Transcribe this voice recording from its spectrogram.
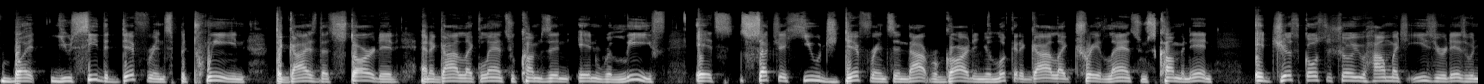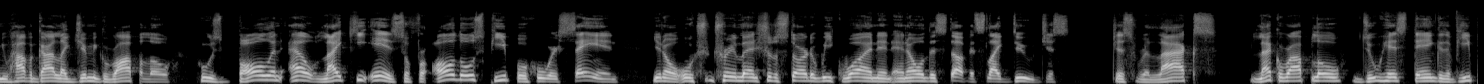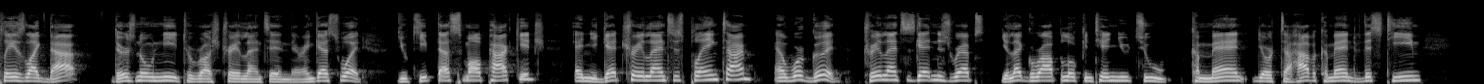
But you see the difference between the guys that started and a guy like Lance who comes in in relief. It's such a huge difference in that regard. And you look at a guy like Trey Lance who's coming in, it just goes to show you how much easier it is when you have a guy like Jimmy Garoppolo who's balling out like he is. So for all those people who were saying, you know, oh, Trey Lance should have started week one and, and all this stuff. It's like, dude, just just relax. Let Garoppolo do his thing. Because if he plays like that, there's no need to rush Trey Lance in there. And guess what? You keep that small package and you get Trey Lance's playing time, and we're good. Trey Lance is getting his reps. You let Garoppolo continue to command or to have a command of this team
